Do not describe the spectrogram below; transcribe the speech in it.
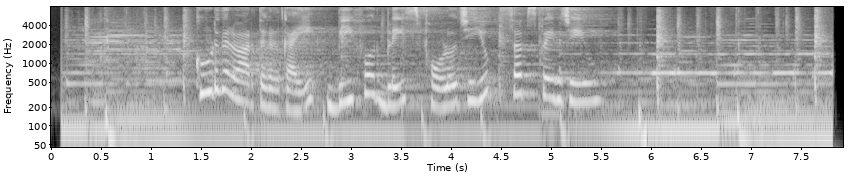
കൂടുതൽ വാർത്തകൾക്കായി ബി ഫോർ ബ്ലേസ് ഫോളോ ചെയ്യൂ സബ്സ്ക്രൈബ് ചെയ്യൂ.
